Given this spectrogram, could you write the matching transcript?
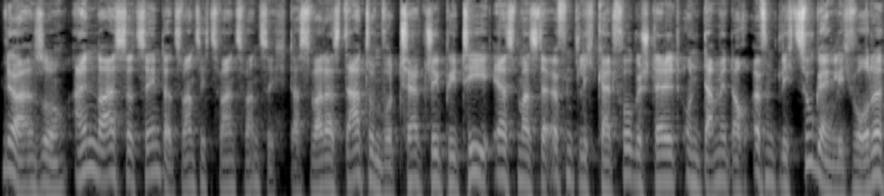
Ja, also 31.10.2022. Das war das Datum, wo ChatGPT erstmals der Öffentlichkeit vorgestellt und damit auch öffentlich zugänglich wurde.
